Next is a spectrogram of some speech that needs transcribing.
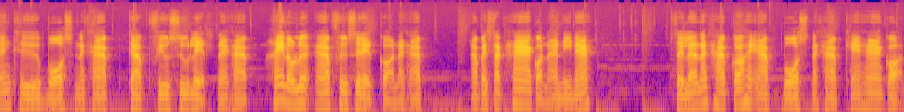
นั่นคือ Boss นะครับกับ f u s i l e t นะครับให้เราเลือกอัพ f u s i l e t ก่อนนะครับอัพไปสัก 5 ก่อนอันนี้นะ เสร็จแล้วนะครับก็ให้อัพ Boss นะครับแค่ 5 ก่อน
